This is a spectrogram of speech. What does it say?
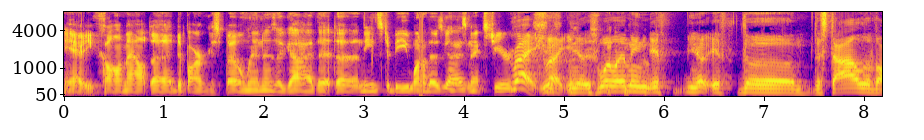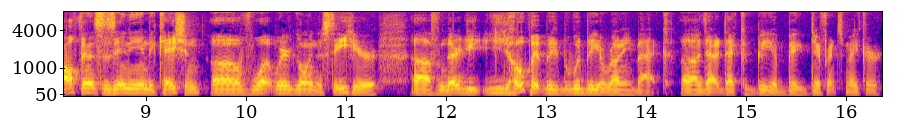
Yeah, you call him out. Uh, Demarkcus Bowman as a guy that uh, needs to be one of those guys next year. Right, right. You know, as well. I mean, if you know, if the the style of offense is any indication of what we're going to see here uh, from there, you, you'd hope it would, be a running back uh, that that could be a big difference maker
